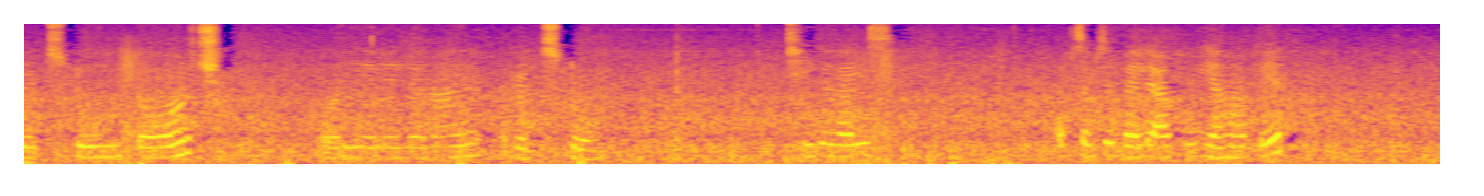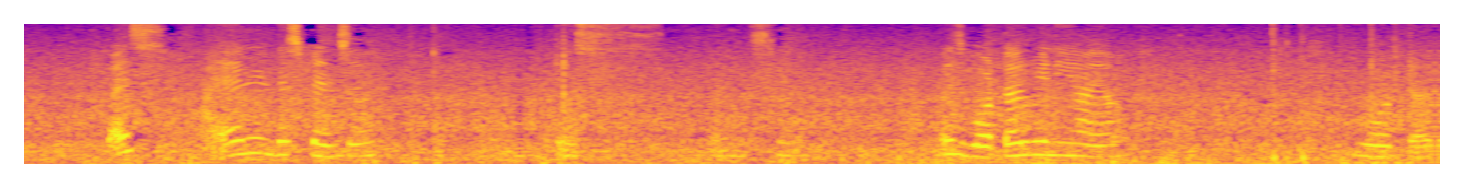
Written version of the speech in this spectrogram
रेड स्टोन टॉर्च और ये ले लेना है रेड स्टोन ठीक है गाइस अब सबसे पहले आपको यहाँ पे बस आया नहीं डिस्पेंसर बस वाटर भी नहीं आया। वाटर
